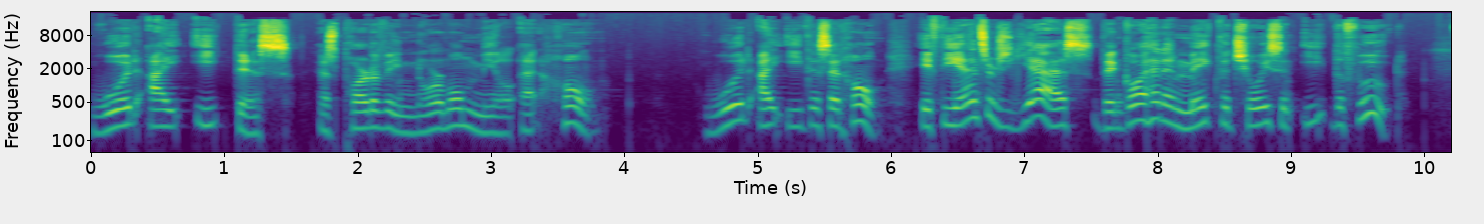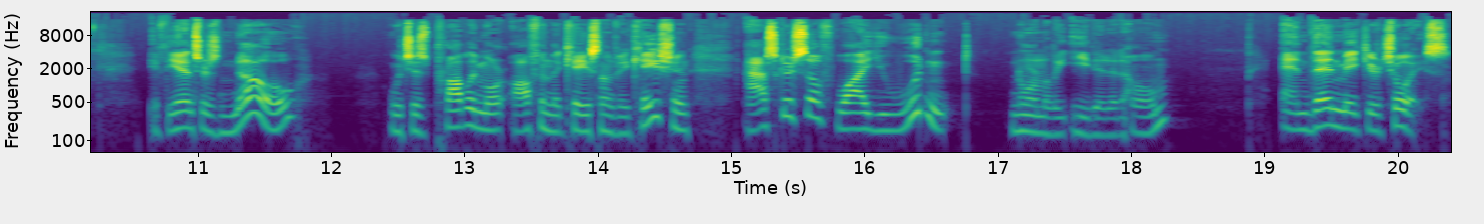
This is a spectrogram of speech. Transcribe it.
Would I eat this as part of a normal meal at home? Would I eat this at home? If the answer is yes, then go ahead and make the choice and eat the food. If the answer is no, which is probably more often the case on vacation, ask yourself why you wouldn't normally eat it at home and then make your choice.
